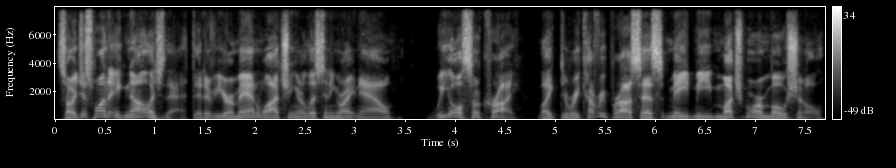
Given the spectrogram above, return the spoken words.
So I just want to acknowledge that, that if you're a man watching or listening right now, we also cry. Like the recovery process made me much more emotional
